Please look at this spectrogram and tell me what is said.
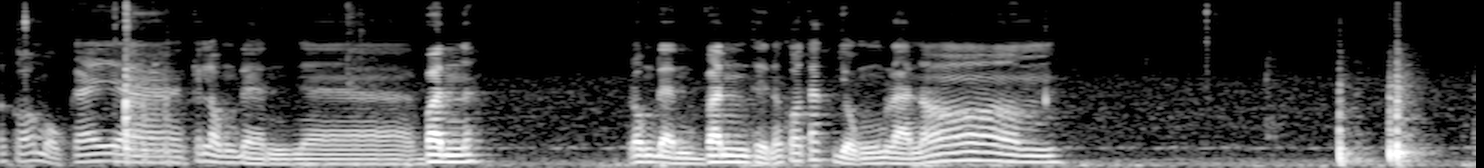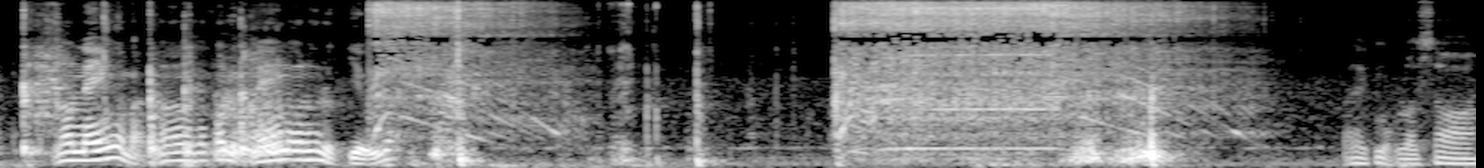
nó có một cái à, cái lông đền à, vân lông đền vân thì nó có tác dụng là nó nó nén mà nó nó có được nén nó, nó được giữ đó. ở đây có một lò xo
